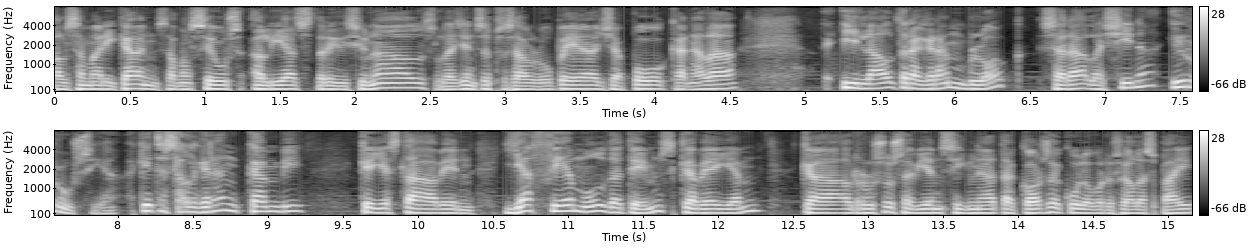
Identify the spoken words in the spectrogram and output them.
els americans amb els seus aliats tradicionals, l'Agència Espacial Europea, Japó, Canadà, i l'altre gran bloc serà la Xina i Rússia. Aquest és el gran canvi que hi està havent. Ja feia molt de temps que veiem que els russos havien signat acords de col·laboració a l'espai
